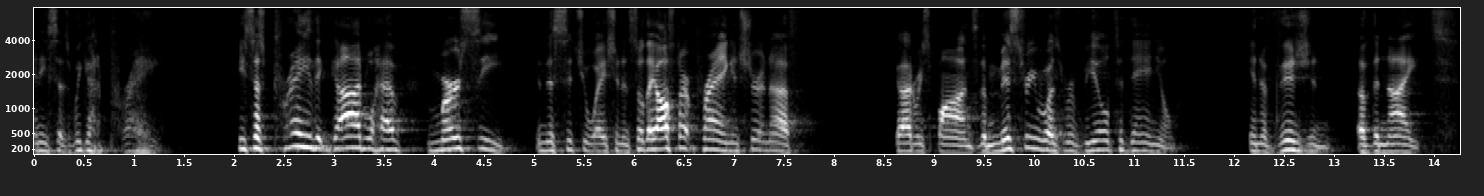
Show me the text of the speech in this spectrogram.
and he says, We got to pray. He says, Pray that God will have mercy in this situation. And so they all start praying, and sure enough, God responds. The mystery was revealed to Daniel in a vision of the night.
